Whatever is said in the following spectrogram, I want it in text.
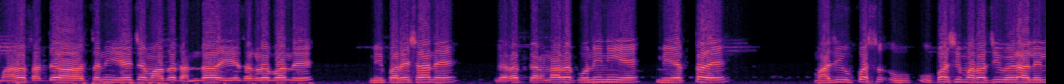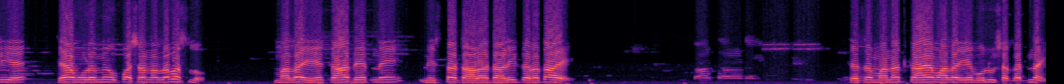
मला सध्या अडचणी हेच आहे माझा धंदा हे सगळं बंद आहे. मी परेशान आहे. घरात करणारा कोणी नाही आहे मी एकटा आहे. माझी उपास उपाशी माराची वेळ आलेली आहे. त्यामुळे मी उपासनाला बसलो. मला हे का देत नाही? निस्ता टाळाटाळी करत आहे. त्याचं मनात काय मला हे बोलू शकत नाही.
